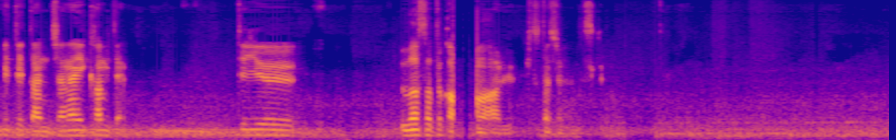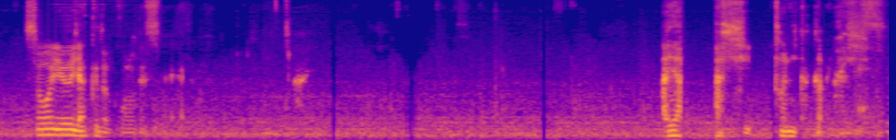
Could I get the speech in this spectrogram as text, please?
得てたんじゃないかみたいな。っていう噂とかもある人たちなんですけど。そういう役どころですね。はい。怪しい。とにかく怪しい。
